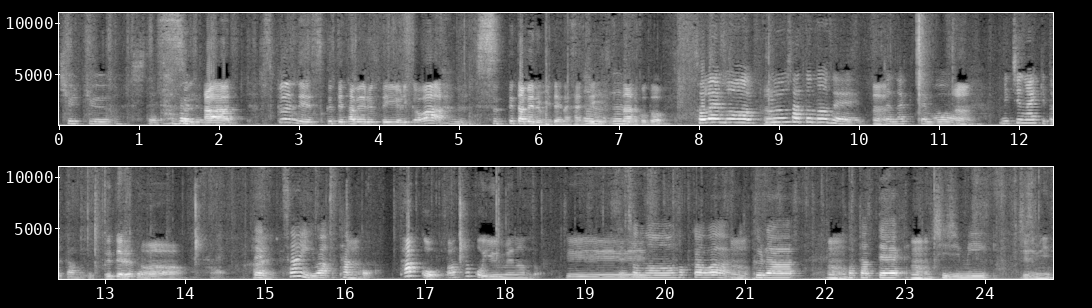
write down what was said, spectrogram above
チューチューして食べる。あースプーンですくって食べるっていうよりかは、うん。吸って食べるみたいな感じ、うんうん。なるほど。それもふるさと納税じゃなくても、うん。道の駅とかも売売ってる？あはい、で、はい。3位はタコ、ータコ？あタコ有名なんだ。へえでその他はうん。イクラ、うん。ホタテ、うん。シジミ、チヂミ。うん。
